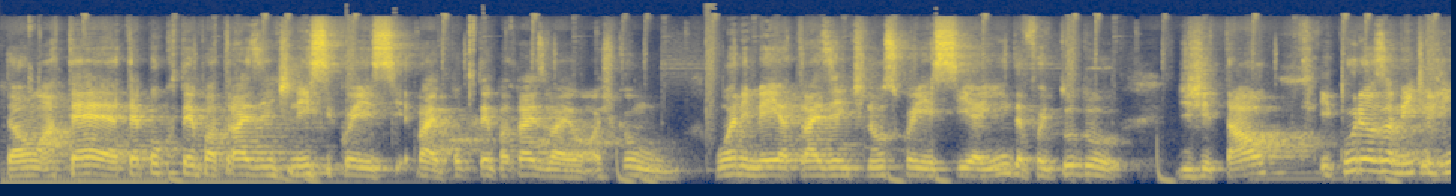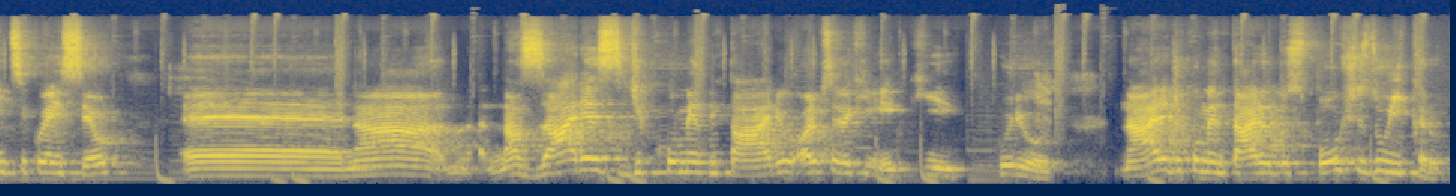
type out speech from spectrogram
Então, até, até pouco tempo atrás a gente nem se conhecia. Vai, pouco tempo atrás, vai, eu acho que um, um ano e meio atrás a gente não se conhecia ainda, foi tudo digital. E curiosamente a gente se conheceu é, na, nas áreas de comentário. Olha para você ver que, que curioso. Na área de comentário dos posts do Ícaro.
